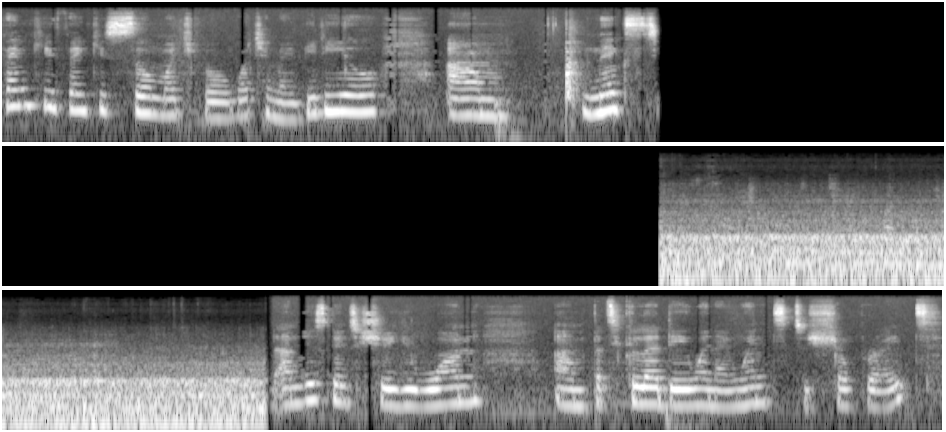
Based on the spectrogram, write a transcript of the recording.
thank you thank you so much for watching my video. Um next I'm just going to show you one um, particular day when I went to ShopRite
